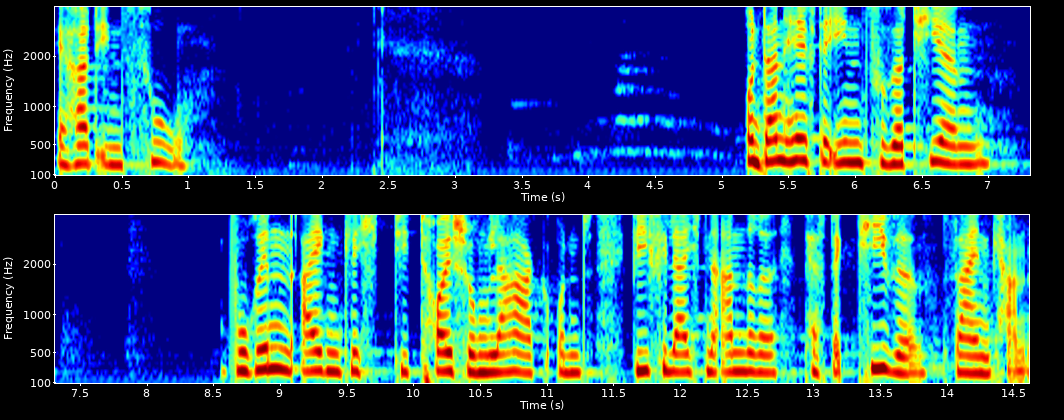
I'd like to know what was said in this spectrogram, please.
er hört ihnen zu. Und dann hilft er ihnen zu sortieren, worin eigentlich die Täuschung lag und wie vielleicht eine andere Perspektive sein kann.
